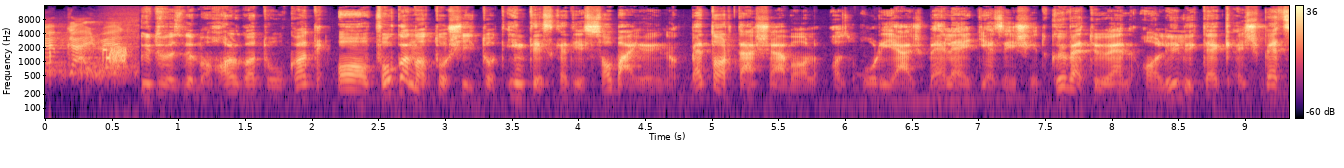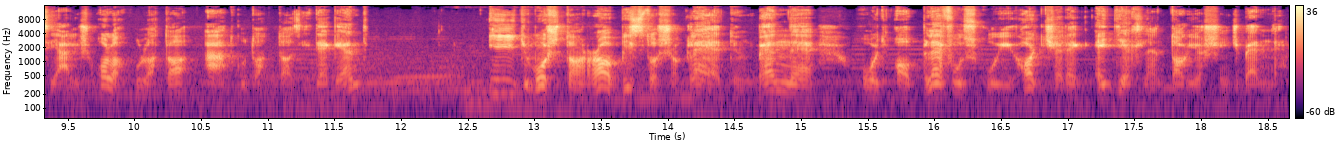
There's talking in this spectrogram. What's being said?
sebgájvert. Üdvözlöm a hallgatókat! A foganatosított intézkedés szabályainak betartásával az óriás beleegyezését követően a Lilitek egy speciális alakulata átkutatta az idegent, így mostanra biztosak lehetünk benne, hogy a blefuszkói hadsereg egyetlen tagja sincs benne.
